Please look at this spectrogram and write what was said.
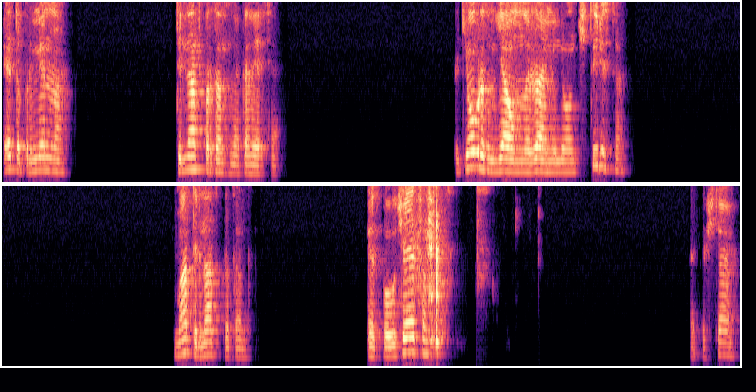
Это примерно 13% у меня конверсия. Таким образом, я умножаю миллион четыреста на 13%. Это получается, так, посчитаем,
